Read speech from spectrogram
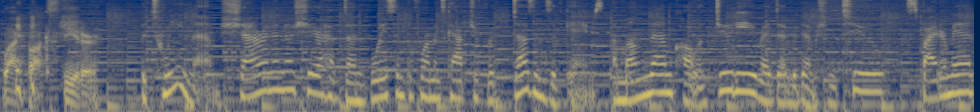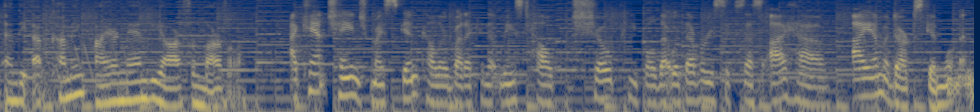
black box theater. Between them, Sharon and Noshir have done voice and performance capture for dozens of games, among them Call of Duty, Red Dead Redemption 2, Spider Man, and the upcoming Iron Man VR from Marvel. I can't change my skin color, but I can at least help show people that with every success I have, I am a dark skinned woman.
